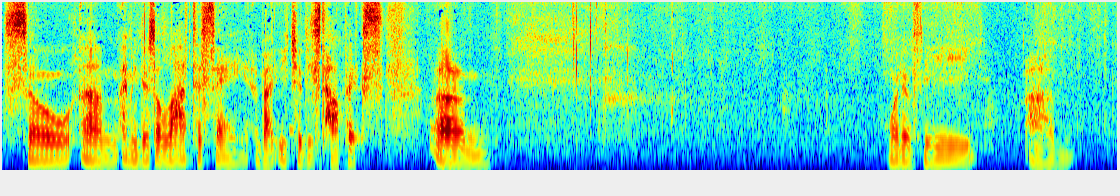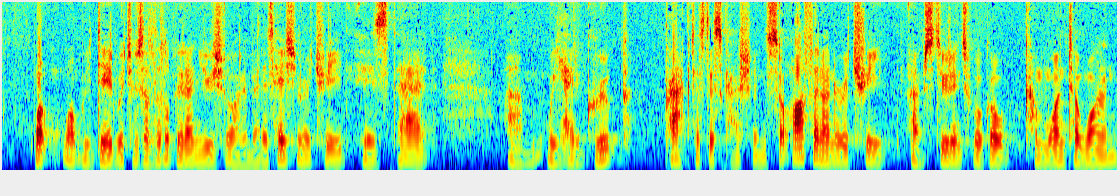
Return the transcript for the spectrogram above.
so, um, I mean, there's a lot to say about each of these topics. Um, one of the um, what what we did, which was a little bit unusual in a meditation retreat, is that um, we had a group practice discussions. So often on a retreat, um, students will go come one to one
